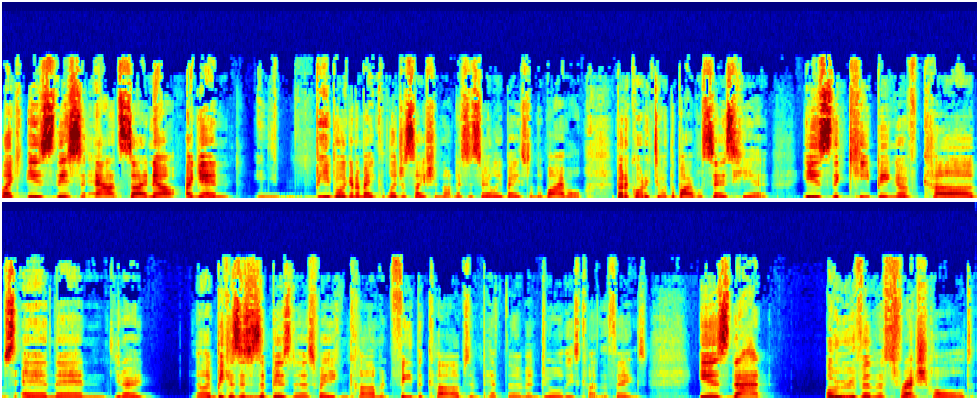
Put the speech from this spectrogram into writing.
like, is this outside? Now, again, people are going to make legislation not necessarily based on the Bible, but according to what the Bible says here, is the keeping of cubs and then, you know, like, because this is a business where you can come and feed the cubs and pet them and do all these kinds of things, is that over the threshold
